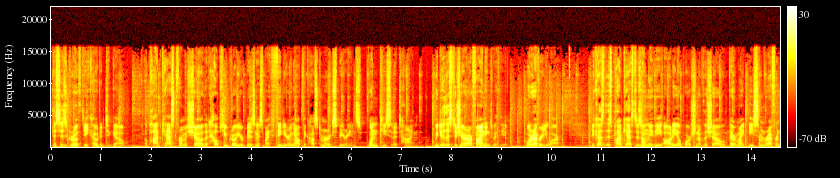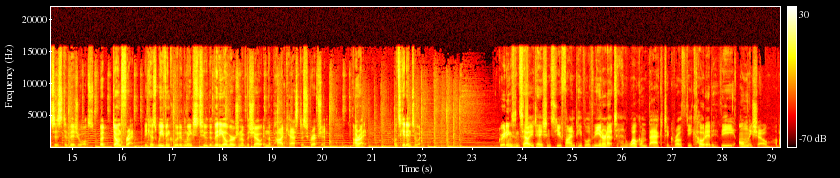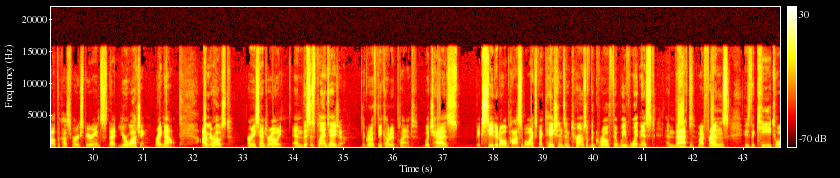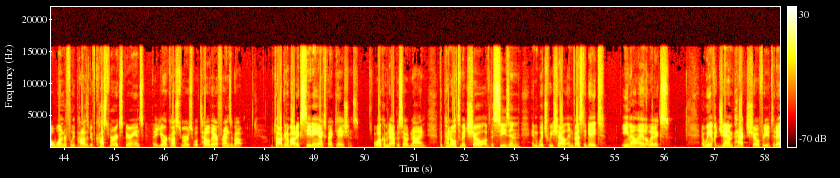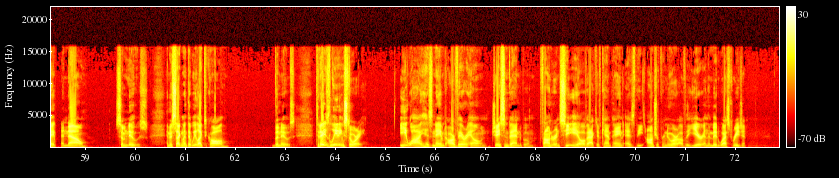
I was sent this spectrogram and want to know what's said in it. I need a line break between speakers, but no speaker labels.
This is Growth Decoded to Go, a podcast from a show that helps you grow your business by figuring out the customer experience, one piece at a time. We do this to share our findings with you, wherever you are. Because this podcast is only the audio portion of the show, there might be some references to visuals, but don't fret, because we've included links to the video version of the show in the podcast description. All right, let's get into it. Greetings and salutations to you fine people of the internet, and welcome back to Growth Decoded, the only show about the customer experience that you're watching right now. I'm your host, Ernie Santarelli, and this is Plantasia, the Growth Decoded plant, which has exceeded all possible expectations in terms of the growth that we've witnessed, and that, my friends, is the key to a wonderfully positive customer experience that your customers will tell their friends about. I'm talking about exceeding expectations. Welcome to episode 9, the penultimate show of the season in which we shall investigate email analytics. And we have a jam packed show for you today, and now, some news in a segment that we like to call the news. Today's leading story EY has named our very own Jason VandeBoom, founder and CEO of ActiveCampaign, as the Entrepreneur of the Year in the Midwest region.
